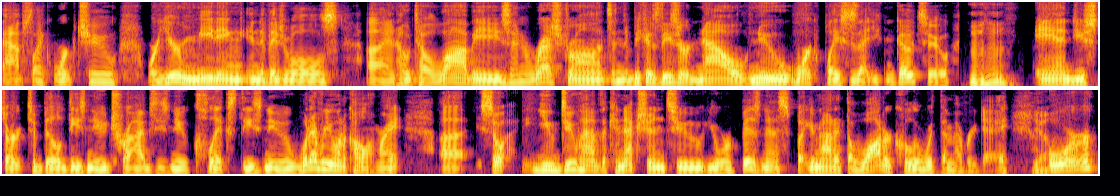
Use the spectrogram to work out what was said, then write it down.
apps like WorkChew, where you're meeting individuals uh, in hotel lobbies and restaurants, and because these are now new workplaces that you can go to. Mm-hmm. And you start to build these new tribes, these new cliques, these new whatever you want to call them, right? Uh, so you do have the connection to your business, but you're not at the water cooler with them every day. Yeah. Or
